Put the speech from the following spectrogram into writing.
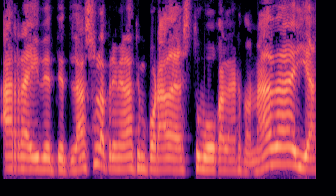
a raíz de Ted Lasso. La primera temporada estuvo galardonada y ha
